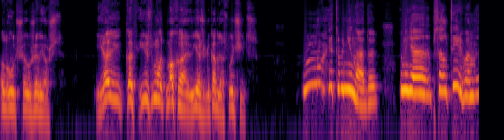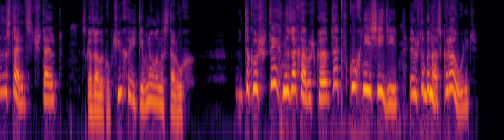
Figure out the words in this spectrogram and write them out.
лучше уживешься. Я и к афизму отмахаю, ежели когда случится. — Ну, этого не надо. У меня псалтырь вон старец читают, — сказала купчиха и кивнула на старух. — Так уж ты, на Захарушка, так в кухне и сиди, чтобы нас караулить.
